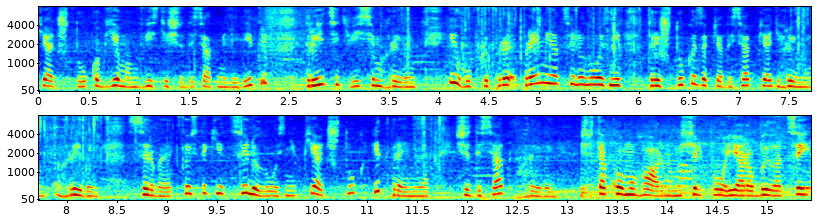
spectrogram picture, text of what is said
5 штук об'ємом 260 мл 38 гривень. І губки пре- премія целюлозні 3 штуки за 55 гривень. гривень. Серветки ось такі целюлозні 5 штук від премія 60 гривень. В такому гарному сільпо я робила цей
